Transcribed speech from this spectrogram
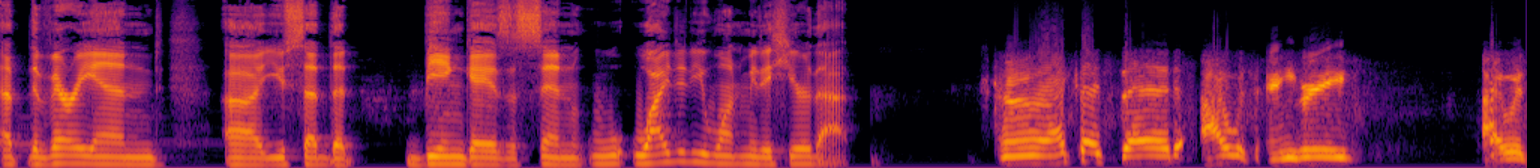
At the very end, uh, you said that being gay is a sin. W- why did you want me to hear that? Uh, like I said, I was angry. I was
